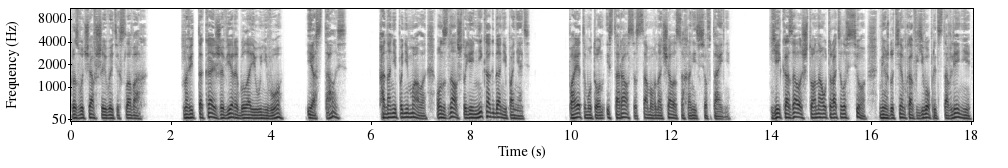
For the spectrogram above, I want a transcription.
прозвучавшая в этих словах. Но ведь такая же вера была и у него, и осталась. Она не понимала, он знал, что ей никогда не понять. Поэтому-то он и старался с самого начала сохранить все в тайне. Ей казалось, что она утратила все, между тем, как в его представлении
